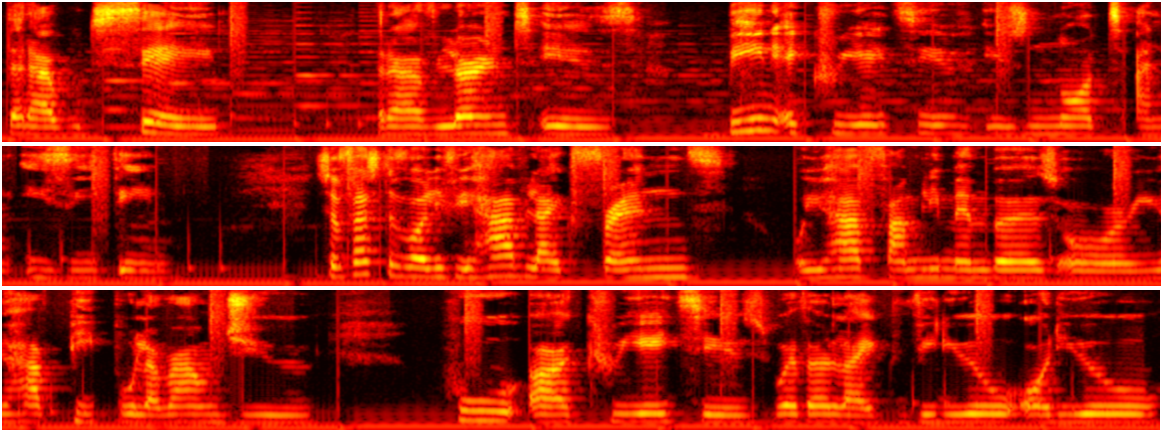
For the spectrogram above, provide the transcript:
that I would say that I've learned is being a creative is not an easy thing. So, first of all, if you have like friends or you have family members or you have people around you who are creatives, whether like video, audio,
